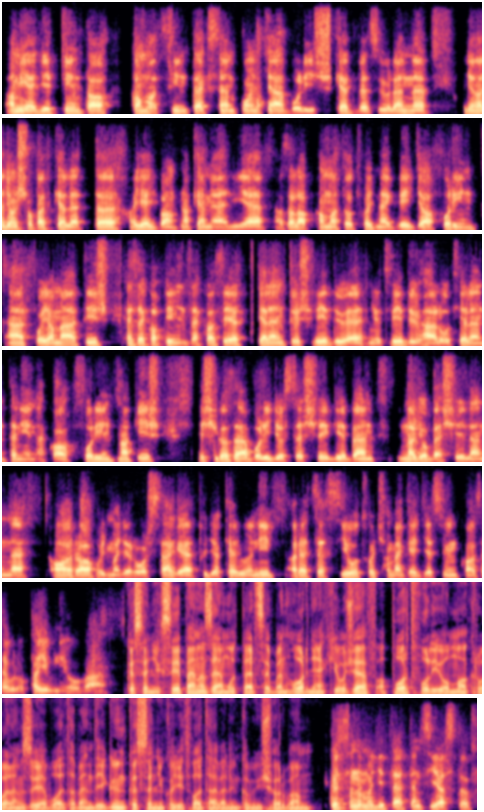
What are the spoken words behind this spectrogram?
ami egyébként a kamatszintek szempontjából is kedvező lenne. Ugye nagyon sokat kellett a jegybanknak emelnie az alapkamatot, hogy megvédje a forint árfolyamát is. Ezek a pénzek azért jelentős védőernyőt, védőhálót jelentenének a forintnak is, és igazából így összességében nagyobb esély lenne arra, hogy Magyarország el tudja kerülni a recessziót, hogyha megegyezünk az Európai Unióval. Köszönjük szépen! Az elmúlt percekben Hornyák József, a portfólió makroelemzője volt a vendégünk. Köszönjük, hogy itt voltál velünk a műsorban. Köszönöm, hogy itt lettem. Sziasztok!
